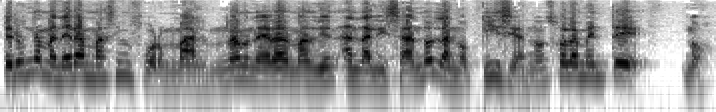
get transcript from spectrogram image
pero de una manera más informal, una manera más bien analizando la noticia, no solamente, no,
